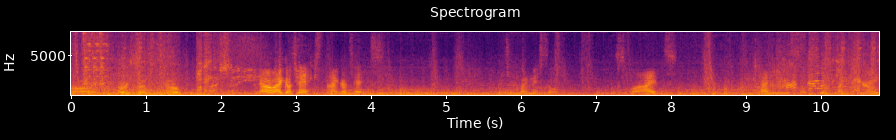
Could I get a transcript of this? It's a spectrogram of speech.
Uh, this is- oh, so- no. No, I got hit. I got hit. I took my missile. Survived. Cannons are still functioning.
